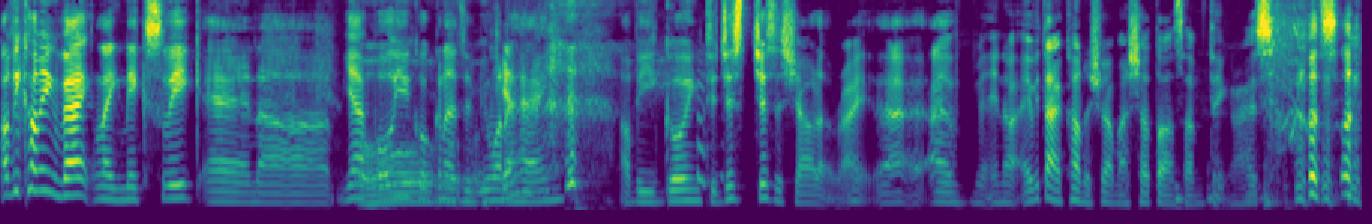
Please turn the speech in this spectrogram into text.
I'll be coming back like next week, and uh, yeah, for you Oh, coconuts, if you want to okay. hang, I'll be going to just just a shout out, right? Uh, I've you know every time I come to shout, out, I shout out on something, right? So, so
